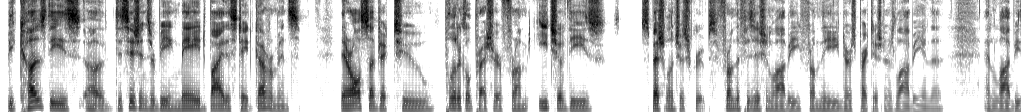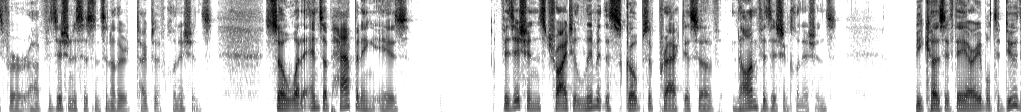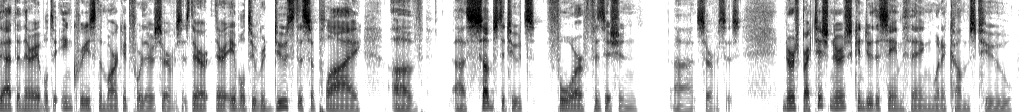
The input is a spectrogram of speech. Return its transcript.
because these uh, decisions are being made by the state governments, they're all subject to political pressure from each of these special interest groups, from the physician lobby, from the nurse practitioners lobby, and the and lobbies for uh, physician assistants and other types of clinicians. So what ends up happening is physicians try to limit the scopes of practice of non physician clinicians because if they are able to do that, then they're able to increase the market for their services. They're, they're able to reduce the supply of uh, substitutes for physician uh, services. Nurse practitioners can do the same thing when it comes to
